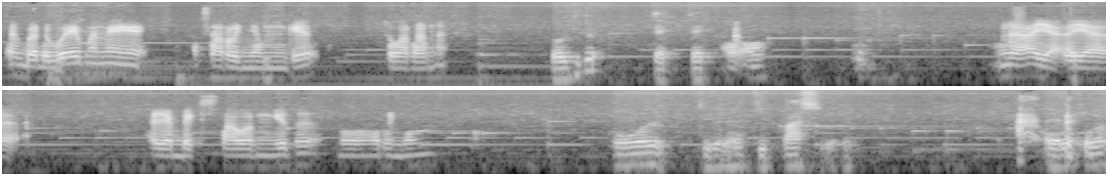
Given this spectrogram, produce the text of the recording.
eh by the way mana sarunya mungkin suaranya Oh gitu, cek-cek. oh, oh. enggak ya ya ya back sound gitu mau runyam Oh, jadinya kipas gitu. Ayo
